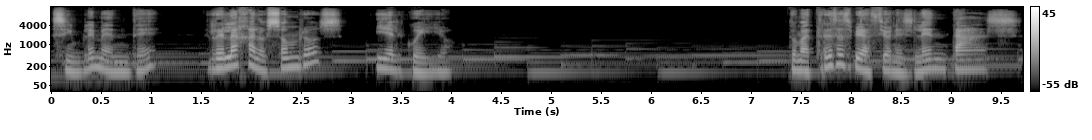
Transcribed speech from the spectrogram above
simplemente relaja los hombros y el cuello. Toma tres aspiraciones lentas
